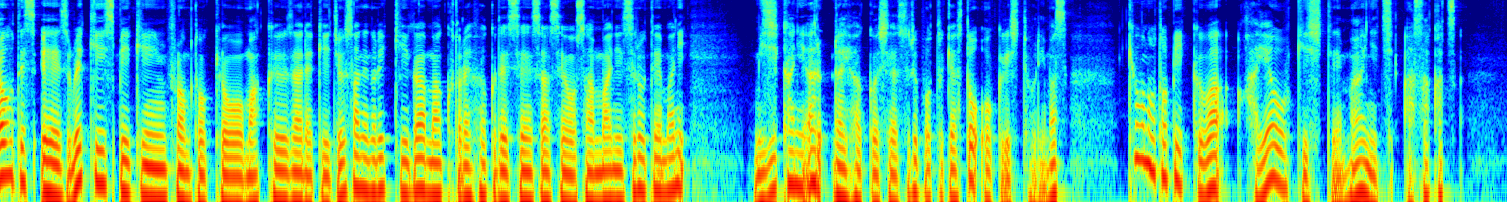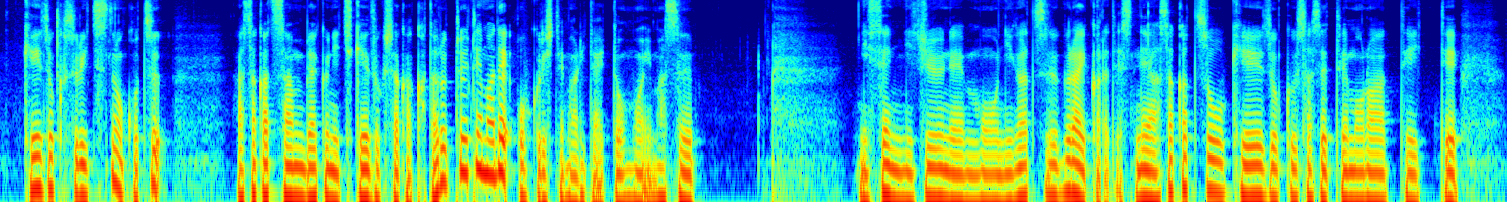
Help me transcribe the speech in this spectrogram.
Hello, this is Ricky speaking from Tokyo. Mac 座歴13年のリッキーが Mac とライフハックでセンサー性を3倍にするテーマに身近にあるライフハックをシェアするポッドキャストをお送りしております。今日のトピックは早起きして毎日朝活継続する5つのコツ朝活300日継続者が語るというテーマでお送りしてまいりたいと思います。2020年も2月ぐらいからですね、朝活を継続させてもらっていて、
